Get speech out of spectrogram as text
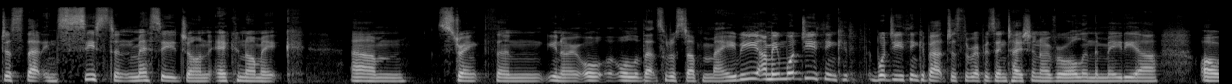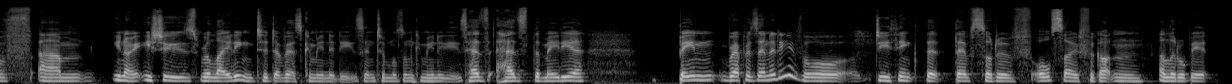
just that insistent message on economic um, strength and you know all, all of that sort of stuff, maybe. I mean, what do you think? What do you think about just the representation overall in the media of um, you know issues relating to diverse communities and to Muslim communities? Has has the media been representative, or do you think that they've sort of also forgotten a little bit?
